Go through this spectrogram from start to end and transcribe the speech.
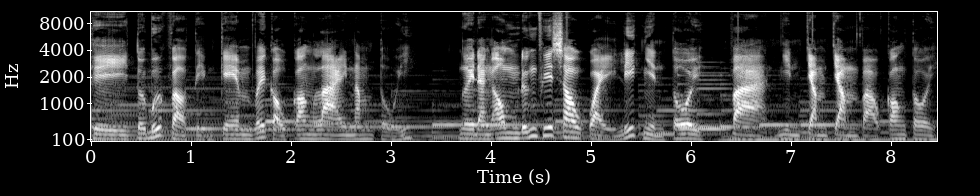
Khi tôi bước vào tiệm kem với cậu con lai 5 tuổi, người đàn ông đứng phía sau quầy liếc nhìn tôi và nhìn chầm chầm vào con tôi.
